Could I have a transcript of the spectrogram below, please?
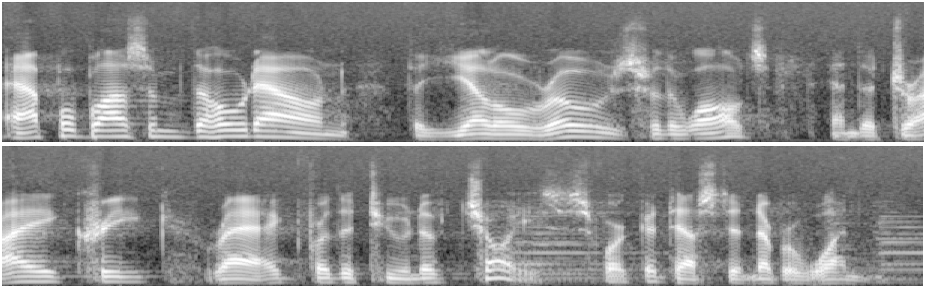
Apple Blossom the Hoedown, the Yellow Rose for the waltz, and the Dry Creek Rag for the tune of choice for contestant number one.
